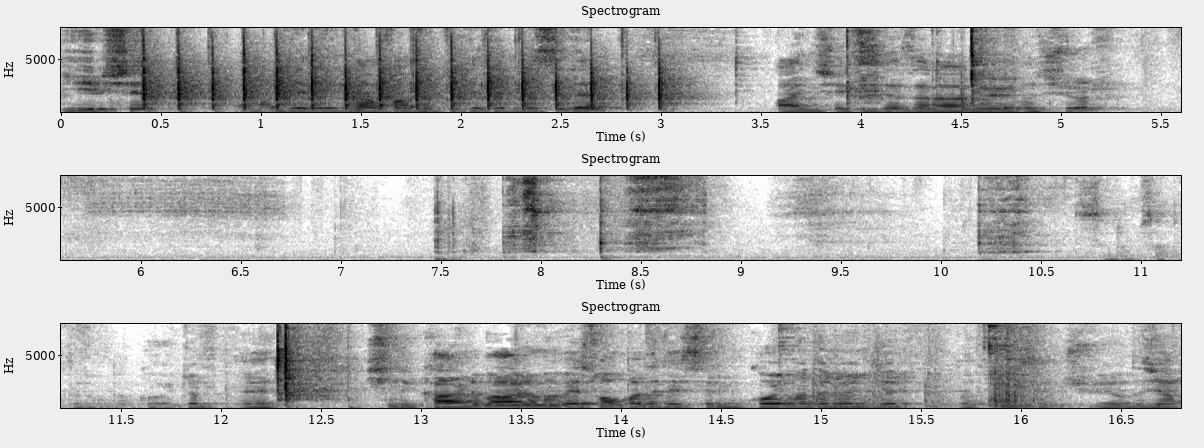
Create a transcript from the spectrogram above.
iyi bir şey ama gereğinden fazla tüketilmesi de aynı şekilde zararlı yol açıyor. Sarımsaklarımı da koydum. Evet. Şimdi karnabaharımı ve son patateslerimi koymadan önce patateslerimi şuraya alacağım.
